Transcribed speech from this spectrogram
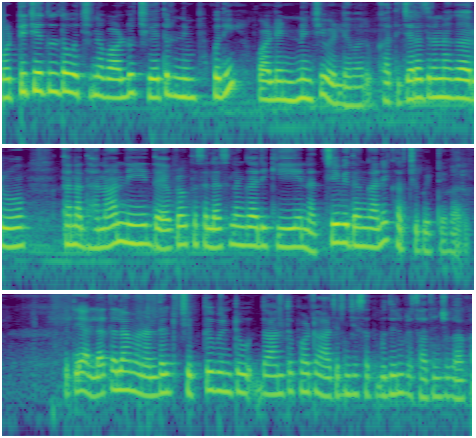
వట్టి చేతులతో వచ్చిన వాళ్ళు చేతులు నింపుకొని వాళ్ళ ఇంటి నుంచి వెళ్ళేవారు. ఖతిజరజన గారు తన ధనాన్ని దైవప్రవక్త సల్లాహం గారికి నచ్చే విధంగానే ఖర్చు పెట్టేవారు. అయితే అల్లాతలా మనందరికీ చెప్తూ వింటూ దాంతోపాటు ఆచరించే సద్బుద్ధిని ప్రసాదించుగాక.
